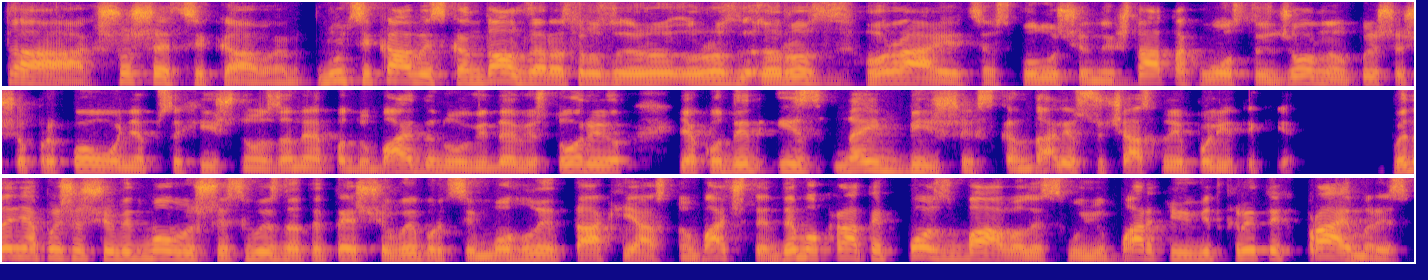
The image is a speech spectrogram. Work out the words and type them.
Так, що ще цікаве? Ну, цікавий скандал зараз роз, роз, розгорається в Сполучених Штатах. Wall Street Journal пише, що приховування психічного занепаду Байдену увійде в історію як один із найбільших скандалів сучасної політики. Видання пише, що відмовившись визнати те, що виборці могли так ясно бачити, демократи позбавили свою партію відкритих праймерис.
